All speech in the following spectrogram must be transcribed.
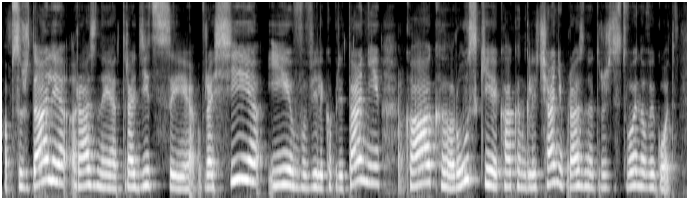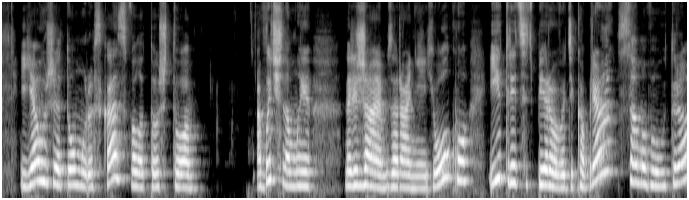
обсуждали разные традиции в России и в Великобритании, как русские, как англичане празднуют Рождество и Новый год. И я уже Тому рассказывала то, что обычно мы наряжаем заранее елку и 31 декабря с самого утра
